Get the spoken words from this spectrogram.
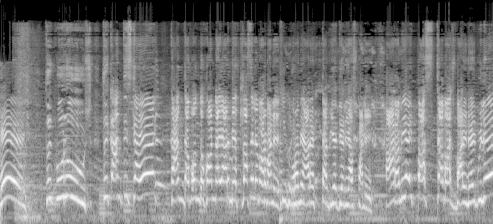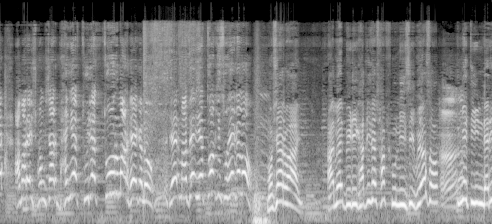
এই তুই পুরুষ তুই কান্তিস কা এই কান্দা বন্ধ কর নাই আর মেতলা ছেলে মারবানে তোর আমি আরেকটা বিয়ে দিয়ে নিয়ে আসবানে আর আমি এই পাঁচটা মাস বাড়ি নেই বুঝলে? আমার এই সংসার ভাঙে চুরে চুরমার হয়ে গেল। এর মাঝে এত কিছু হয়ে গেল। মশার ভাই আমি ওই বিড়ি খাতিতে সব শুনিছি বুঝেছ? তুমি তিনডারি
